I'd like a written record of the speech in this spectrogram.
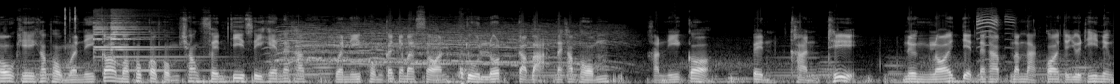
โอเคครับผมวันนี้ก็มาพบกับผมช่องเฟนจี้ซีเฮนนะครับ วันนี้ผมก็จะมาสอนจูนรถกระบะนะครับผม คันนี้ก็เป็นคันที่ 107 นะครับ น้ำหนักก็จะอยู่ที่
